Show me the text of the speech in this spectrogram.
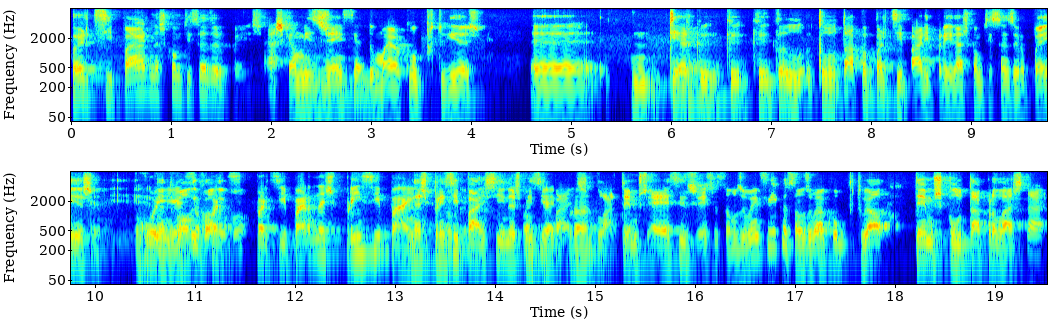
participar nas competições europeias. Acho que é uma exigência do maior clube português uh, ter que, que, que, que, lutar para participar e para ir às competições europeias. Rui, é voleibol. participar nas principais. Nas principais, okay. sim, nas principais. Okay, claro, temos é essa exigência, somos o Benfica, somos o maior clube de Portugal, temos que lutar para lá estar.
